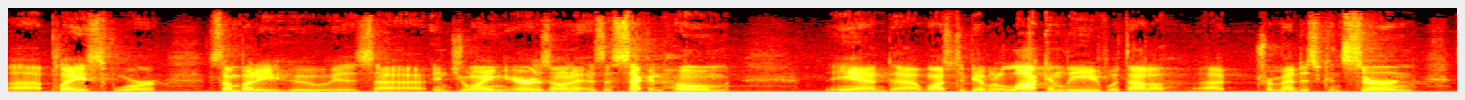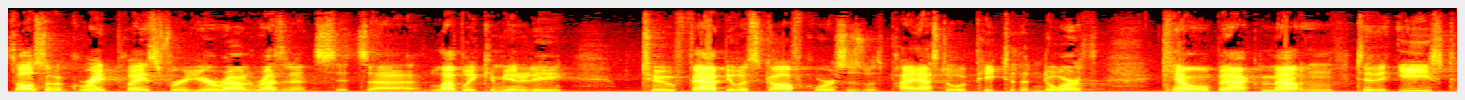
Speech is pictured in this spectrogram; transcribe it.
uh, place for somebody who is uh, enjoying Arizona as a second home and uh, wants to be able to lock and leave without a, a tremendous concern. It's also a great place for year-round residents. It's a lovely community, two fabulous golf courses with Piestewa Peak to the north, Camelback Mountain to the east,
